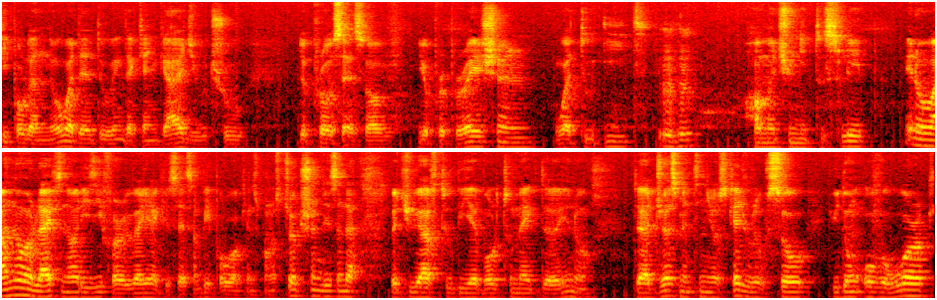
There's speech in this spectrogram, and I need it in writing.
people that know what they're doing that can guide you through the process of your preparation, what to eat, hmm how much you need to sleep. You know, I know life's not easy for everybody. Like you said, some people work in construction, this and that, but you have to be able to make the, you know, the adjustment in your schedule so you don't overwork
